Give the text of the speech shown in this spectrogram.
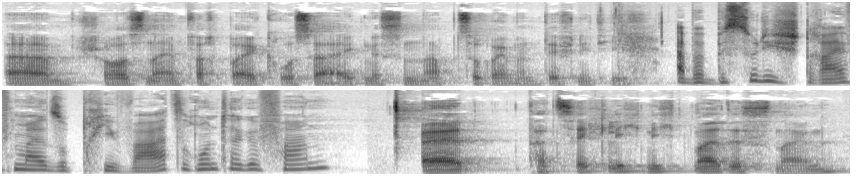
Chancen einfach bei Großereignissen abzuräumen, definitiv. Aber bist du die Streifen mal so privat runtergefahren? Äh, tatsächlich nicht mal das, nein.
